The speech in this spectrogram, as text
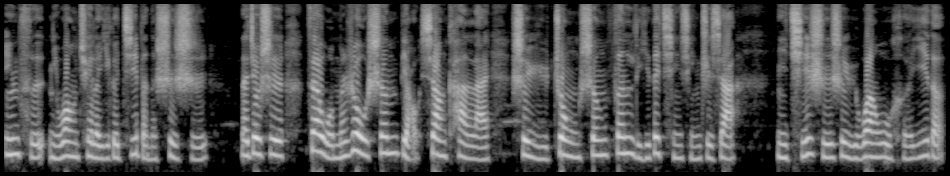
因此，你忘却了一个基本的事实，那就是在我们肉身表象看来是与众生分离的情形之下，你其实是与万物合一的。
